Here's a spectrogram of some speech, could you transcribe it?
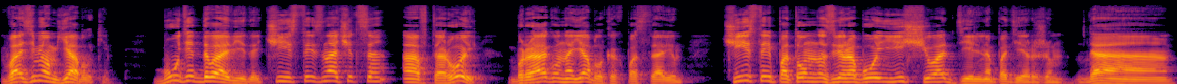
Возьмем яблоки. Будет два вида. Чистый, значится, а второй брагу на яблоках поставим. Чистый потом на зверобой еще отдельно подержим. Да.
